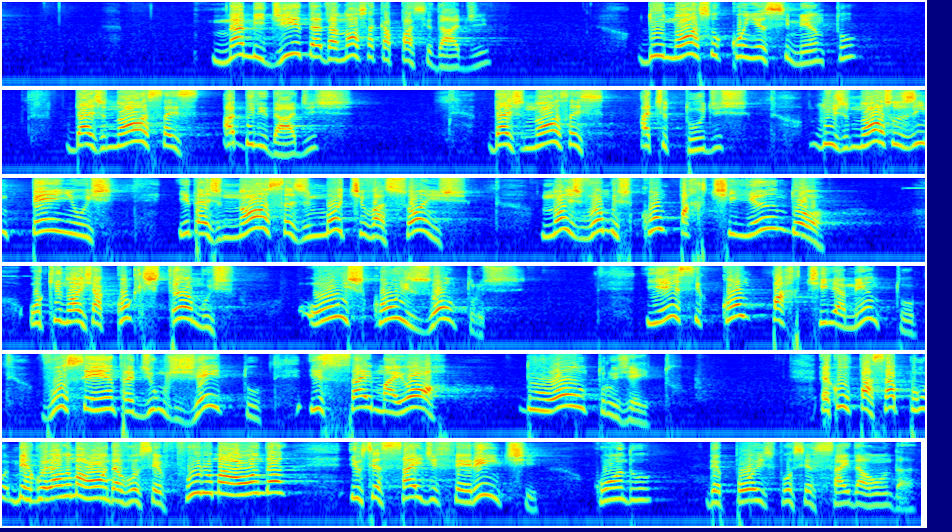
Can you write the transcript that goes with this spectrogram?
na medida da nossa capacidade, do nosso conhecimento, das nossas habilidades, das nossas atitudes, dos nossos empenhos e das nossas motivações, nós vamos compartilhando o que nós já conquistamos uns com os outros. E esse compartilhamento, você entra de um jeito e sai maior do outro jeito. É como passar por mergulhar numa onda. Você fura uma onda e você sai diferente quando depois você sai da onda.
